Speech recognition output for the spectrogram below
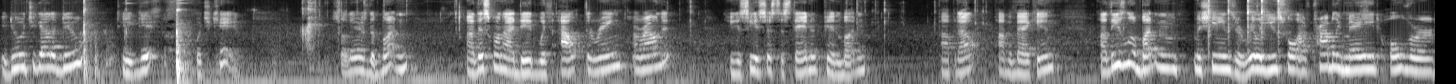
You do what you gotta do till you get what you can. So there's the button. Uh, this one I did without the ring around it. You can see it's just a standard pin button. Pop it out, pop it back in. Uh, these little button machines are really useful. I've probably made over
